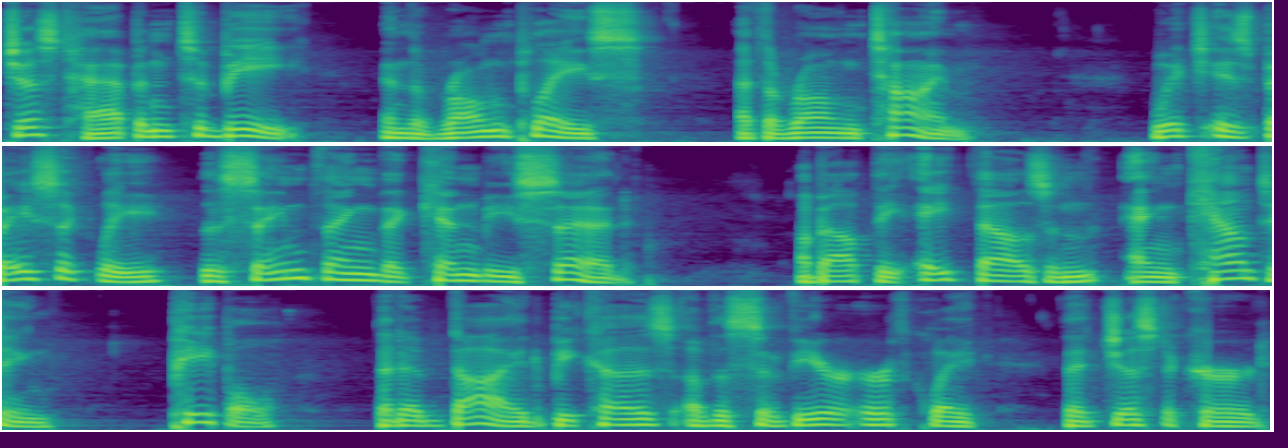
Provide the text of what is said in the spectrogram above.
just happened to be in the wrong place at the wrong time, which is basically the same thing that can be said about the 8,000 and counting people that have died because of the severe earthquake that just occurred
